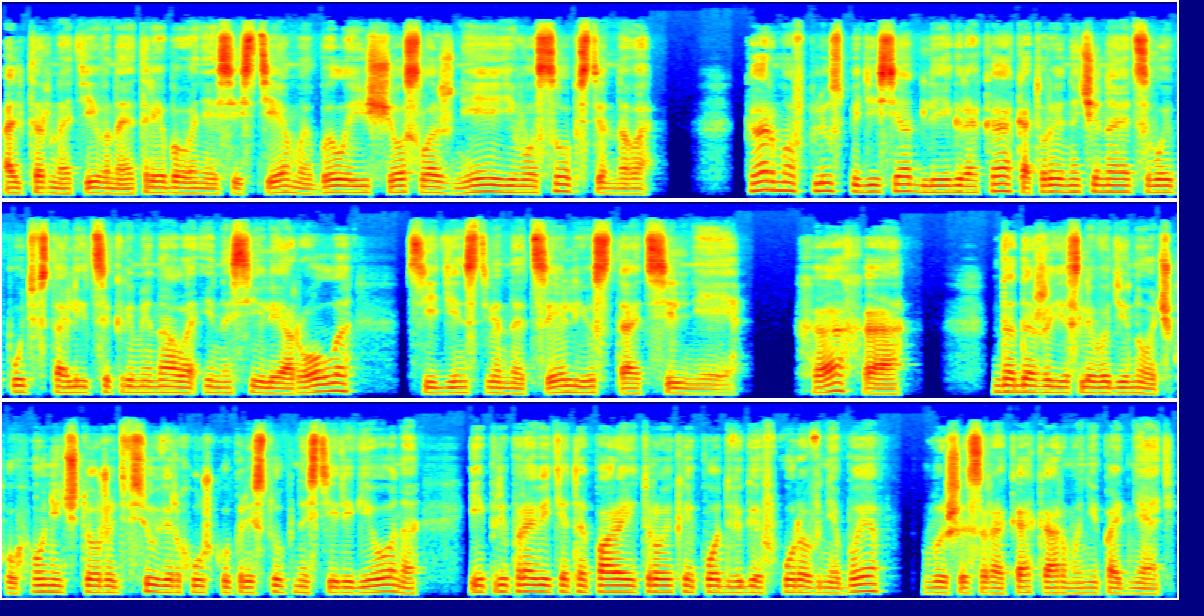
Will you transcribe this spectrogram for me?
Альтернативное требование системы было еще сложнее его собственного. Карма в плюс 50 для игрока, который начинает свой путь в столице криминала и насилия Ролла с единственной целью стать сильнее. Ха-ха. Да даже если в одиночку уничтожить всю верхушку преступности региона – и приправить это парой-тройкой подвигов уровня «Б» выше 40 карму не поднять.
